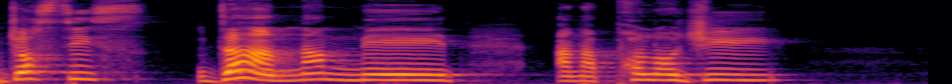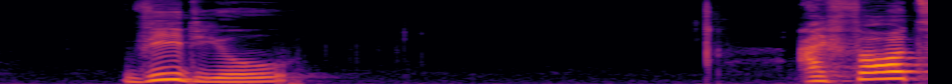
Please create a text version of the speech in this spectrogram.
Justice now made an apology video, I thought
